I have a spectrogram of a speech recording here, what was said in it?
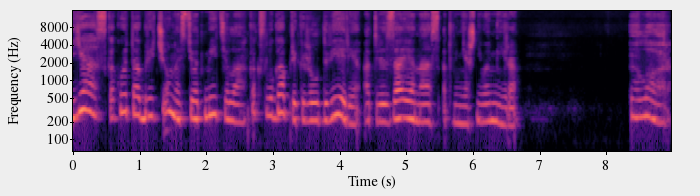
Я с какой-то обреченностью отметила, как слуга прикрыл двери, отрезая нас от внешнего мира. Элар,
